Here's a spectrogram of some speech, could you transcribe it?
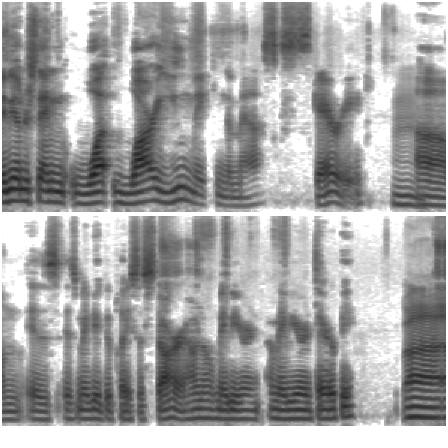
maybe understanding what why are you making the masks scary Hmm. um, is is maybe a good place to start. I don't know. Maybe you're in, maybe you're in therapy. Uh,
